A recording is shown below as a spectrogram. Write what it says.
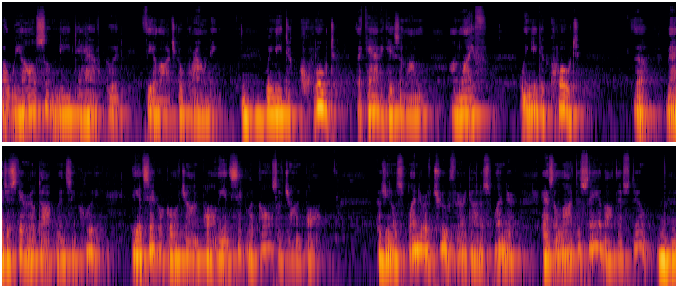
but we also need to have good theological grounding. Mm-hmm. We need to quote the Catechism on, on life. We need to quote the magisterial documents, including the encyclical of John Paul, the encyclicals of John Paul. Because, you know, Splendor of Truth, Veritatis Splendor, has a lot to say about this too. Mm-hmm.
